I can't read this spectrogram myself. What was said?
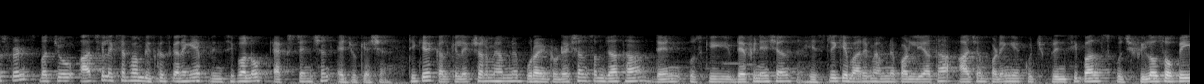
स्टूडेंट्स बच्चों, आज के लेक्चर में हम डिस्कस करेंगे प्रिंसिपल ऑफ़ एक्सटेंशन एजुकेशन ठीक है, कल के लेक्चर में हमने पूरा इंट्रोडक्शन समझा था देन उसकी डेफिनेशंस हिस्ट्री के बारे में हमने पढ़ लिया था. आज हम पढ़ेंगे कुछ प्रिंसिपल्स कुछ फिलोसॉफी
